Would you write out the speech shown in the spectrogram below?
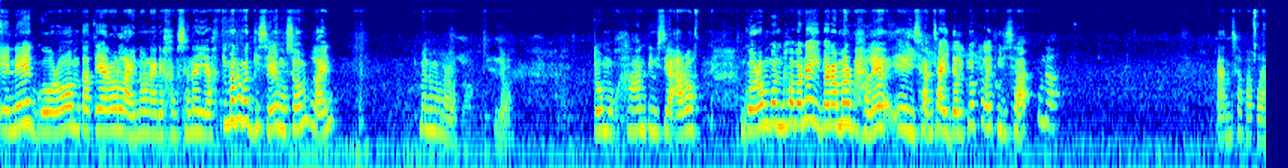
এনেই গৰম তাতে আৰু লাইনো নাই দেখা পাইছা না ইয়াত কিমান সময়ত গেছে ৰে মৌচম লাইন? কিমান সময় হ'ল? যোৱা তো মোক শান্তি হৈছে। আৰু গৰম বন্ধ মানে এইবাৰ আমাৰ ভালে এই ইছান চাৰিডাল কিয় পেলাই থৈ দিছা কাণ চাফা কৰা।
